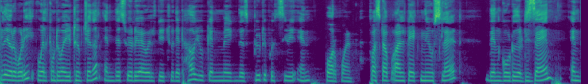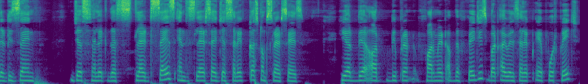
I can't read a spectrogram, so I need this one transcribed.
hello everybody. Welcome to my youtube channel. In this video i will teach you that how you can make this beautiful cv in powerpoint. First up i'll take new slide then go to the design. And the design just select the slide size and the slide size just select custom slide size. Here there are different format of the pages but i will select a4 page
